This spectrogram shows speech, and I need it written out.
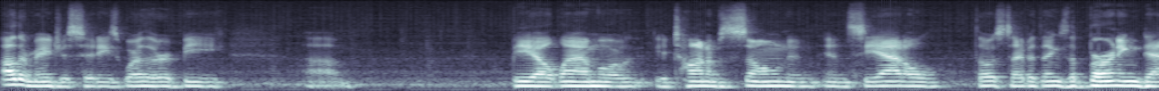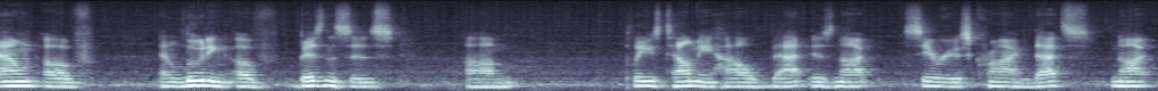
other major cities, whether it be um, BLM or the autonomous zone in, in Seattle, those type of things, the burning down of and looting of businesses. Um, please tell me how that is not serious crime. That's not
